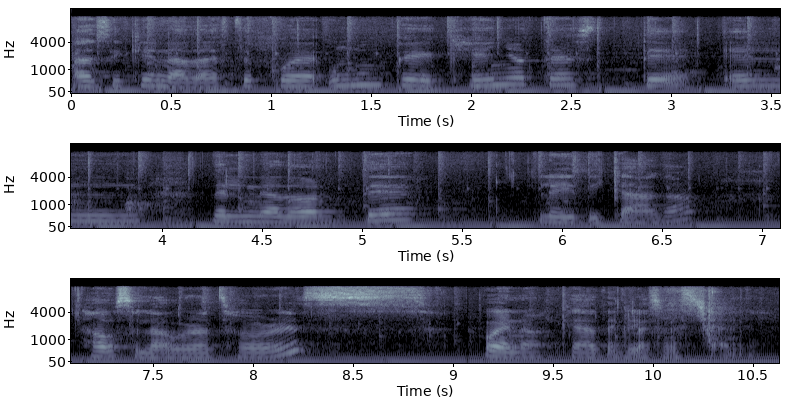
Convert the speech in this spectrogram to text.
Así que nada, este fue un pequeño test de el delineador de Lady Gaga, House Laboratories. Bueno, quédate en Classmates Channel.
